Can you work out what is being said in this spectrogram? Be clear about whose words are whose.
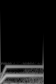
Speaker 1: Woo!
